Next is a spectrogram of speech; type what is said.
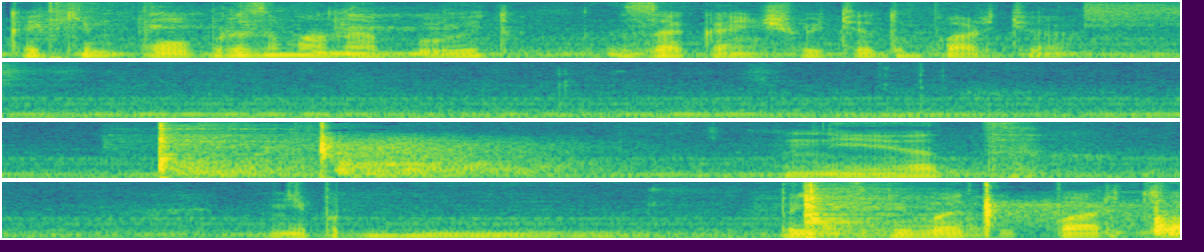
каким образом она будет заканчивать эту партию. Нет. Не... В принципе, в этой партии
